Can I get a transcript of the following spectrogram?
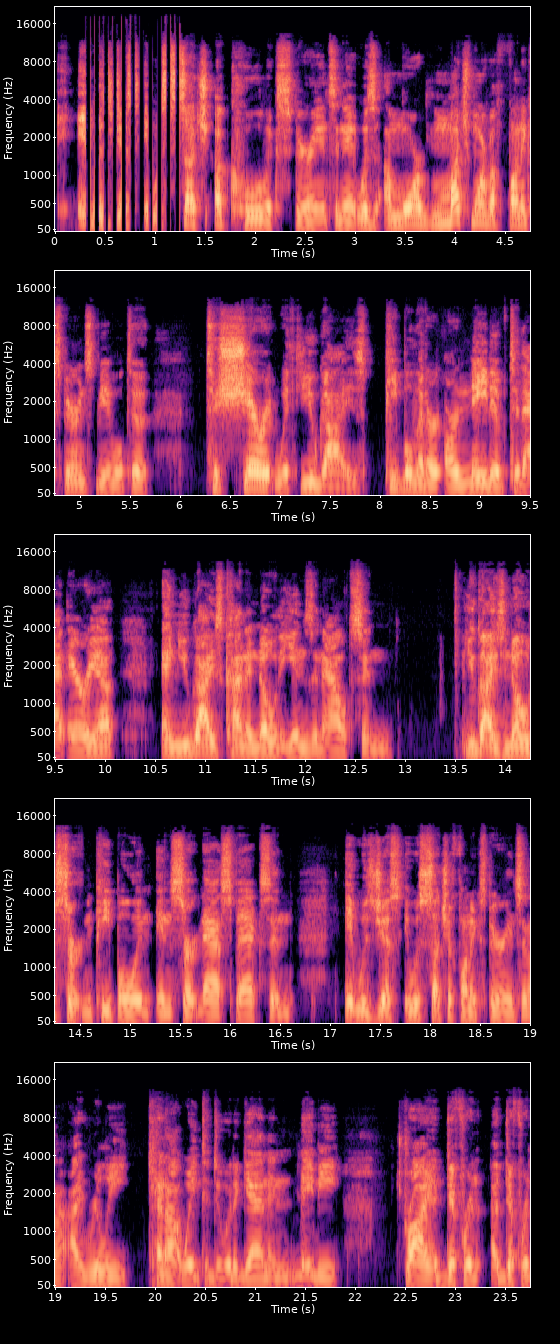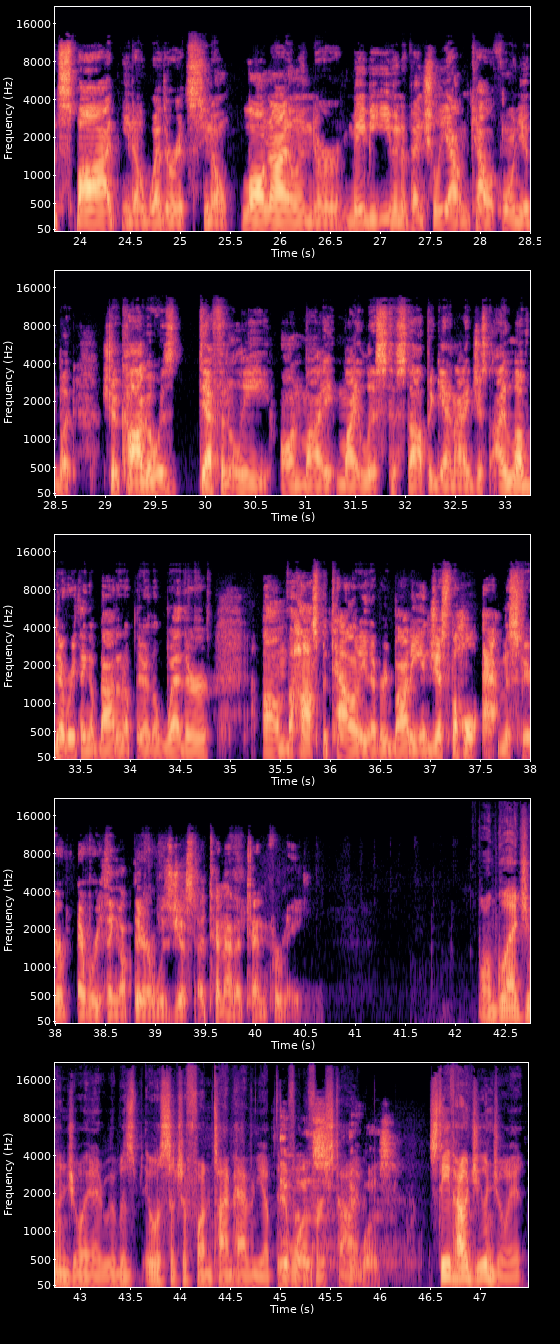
it was just it was such a cool experience and it was a more much more of a fun experience to be able to to share it with you guys, people that are, are native to that area, and you guys kind of know the ins and outs, and you guys know certain people in, in certain aspects, and it was just it was such a fun experience, and I, I really cannot wait to do it again, and maybe try a different a different spot you know whether it's you know long island or maybe even eventually out in california but chicago is definitely on my my list to stop again i just i loved everything about it up there the weather um, the hospitality of everybody, and just the whole atmosphere of everything up there was just a ten out of ten for me. Well, I'm glad you enjoyed it. It was it was such a fun time having you up there it for was, the first time. It was. Steve, how'd you enjoy it?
